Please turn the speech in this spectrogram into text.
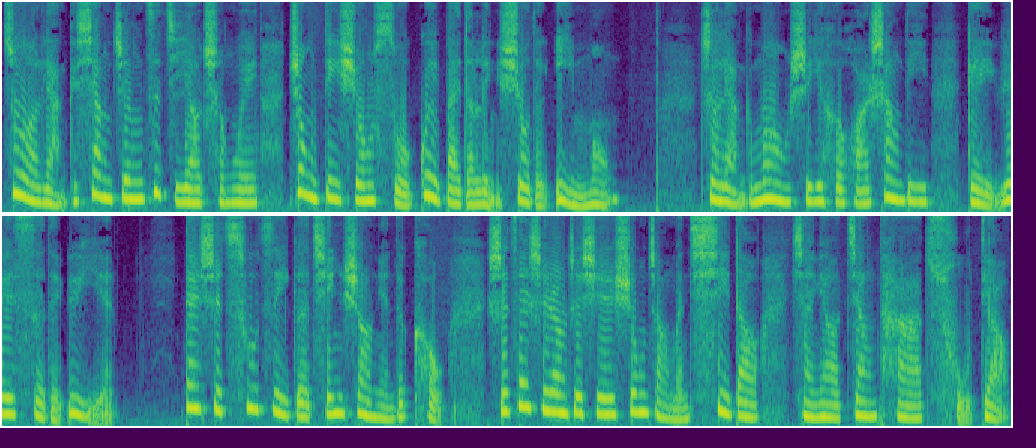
做两个象征自己要成为众弟兄所跪拜的领袖的异梦。这两个梦是耶和华上帝给约瑟的预言，但是出自一个青少年的口，实在是让这些兄长们气到想要将他除掉。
